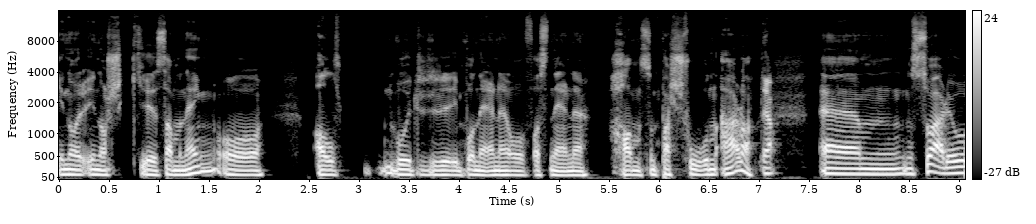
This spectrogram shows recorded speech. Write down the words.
i, nor i norsk eh, sammenheng, og alt hvor imponerende og fascinerende han som person er, da, Ja. um, så er det jo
